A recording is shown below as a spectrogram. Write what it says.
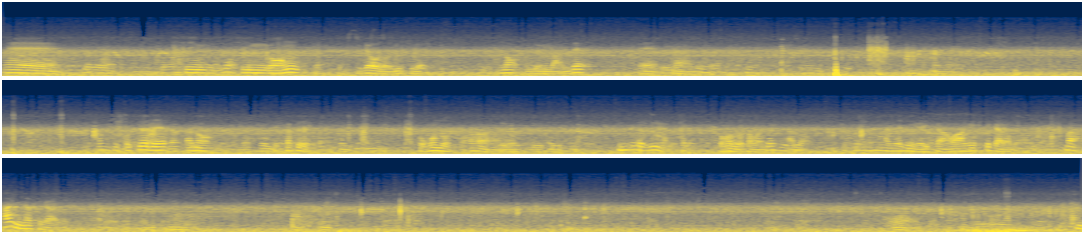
えー真真言、浄土、日蓮の順番で、えー、並んでいただきます。こちらで、あの、せっかくですから、ご本堂様、ご本堂様に、あの、般若心経遺憾を上げてからの、まあ、藩になってからです。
